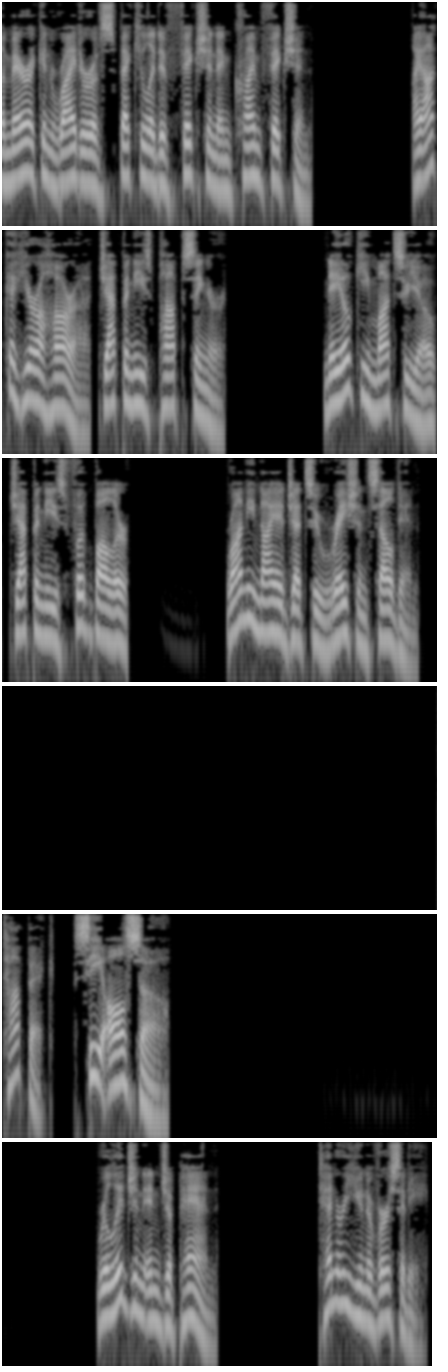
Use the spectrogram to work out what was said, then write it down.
American writer of speculative fiction and crime fiction. Ayaka Hirahara, Japanese pop singer Naoki Matsuyo, Japanese footballer Rani Nyagetsu Raishin Seldin See also Religion in Japan Tenri University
